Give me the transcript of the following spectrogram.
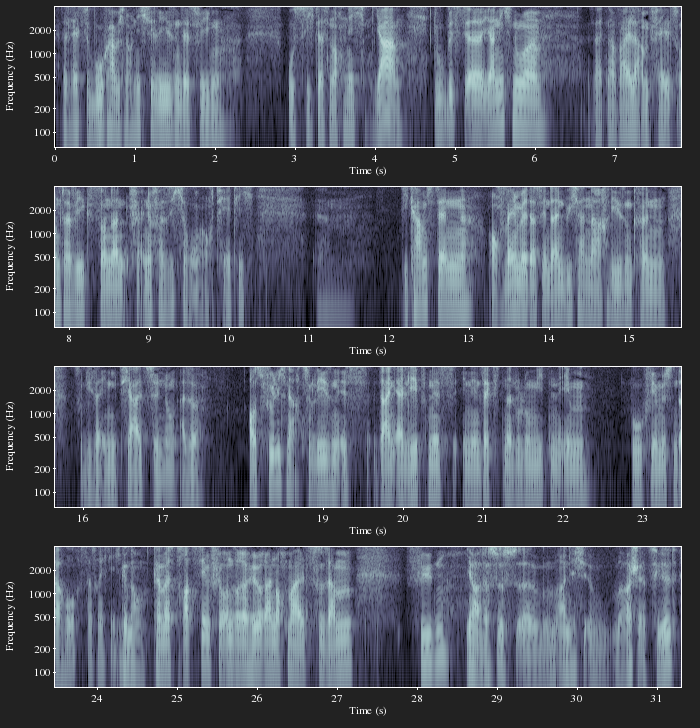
Das letzte Buch habe ich noch nicht gelesen, deswegen wusste ich das noch nicht. Ja, du bist äh, ja nicht nur seit einer Weile am Fels unterwegs, sondern für eine Versicherung auch tätig. Ähm, wie kam es denn, auch wenn wir das in deinen Büchern nachlesen können, zu dieser Initialzündung? Also ausführlich nachzulesen ist dein Erlebnis in den sechsten Dolomiten im Buch Wir müssen da hoch, ist das richtig? Genau. Können wir es trotzdem für unsere Hörer nochmal zusammen fügen? Ja, das ist äh, eigentlich äh, rasch erzählt.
